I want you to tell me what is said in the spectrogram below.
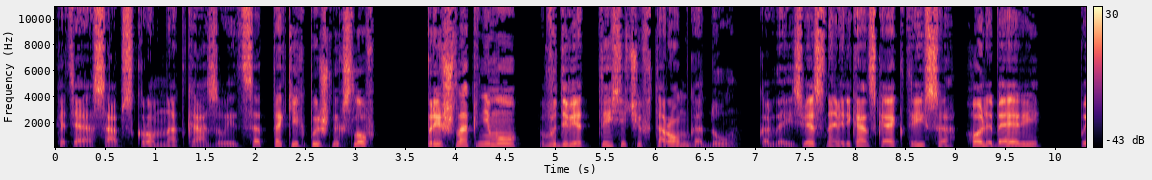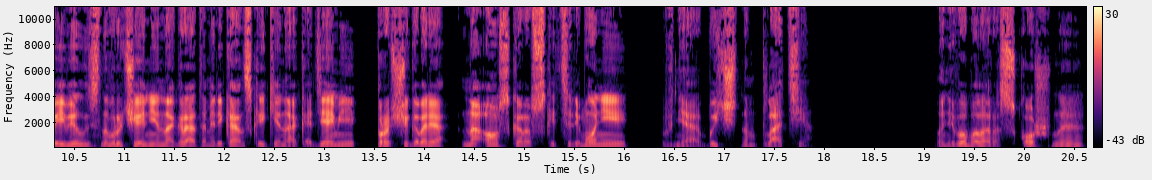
хотя Саб скромно отказывается от таких пышных слов, пришла к нему в 2002 году, когда известная американская актриса Холли Берри появилась на вручении наград Американской киноакадемии, проще говоря, на Оскаровской церемонии в необычном платье. У него была роскошная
